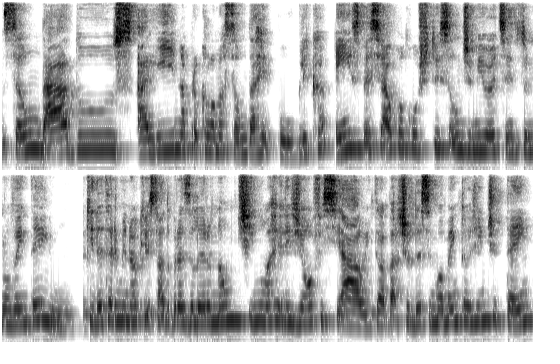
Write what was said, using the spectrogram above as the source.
são dados ali na proclamação da República, em especial com a Constituição de 1891, que determinou que o Estado brasileiro não tinha uma religião oficial. Então a partir desse momento a gente tem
